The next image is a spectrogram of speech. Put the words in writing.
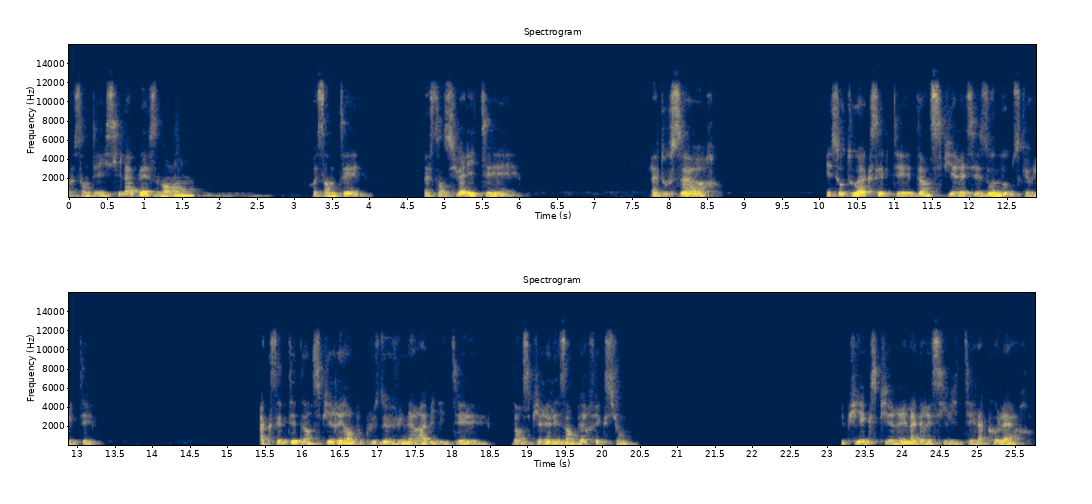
Ressentez ici l'apaisement. Ressentez la sensualité, la douceur et surtout acceptez d'inspirer ces zones d'obscurité accepter d'inspirer un peu plus de vulnérabilité, d'inspirer les imperfections. Et puis expirer l'agressivité, la colère,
